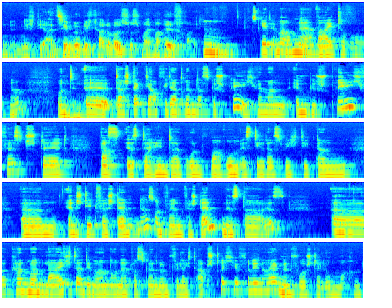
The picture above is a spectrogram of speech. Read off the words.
nicht die einzige Möglichkeit, aber es ist manchmal hilfreich. Mhm. Es geht immer um eine Erweiterung. Ne? Und mhm. äh, da steckt ja auch wieder drin das Gespräch. Wenn man im Gespräch feststellt, was ist der Hintergrund, warum ist dir das wichtig, dann ähm, entsteht Verständnis. Und wenn Verständnis da ist, äh, kann man leichter dem anderen etwas gönnen und vielleicht Abstriche von den eigenen Vorstellungen machen.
